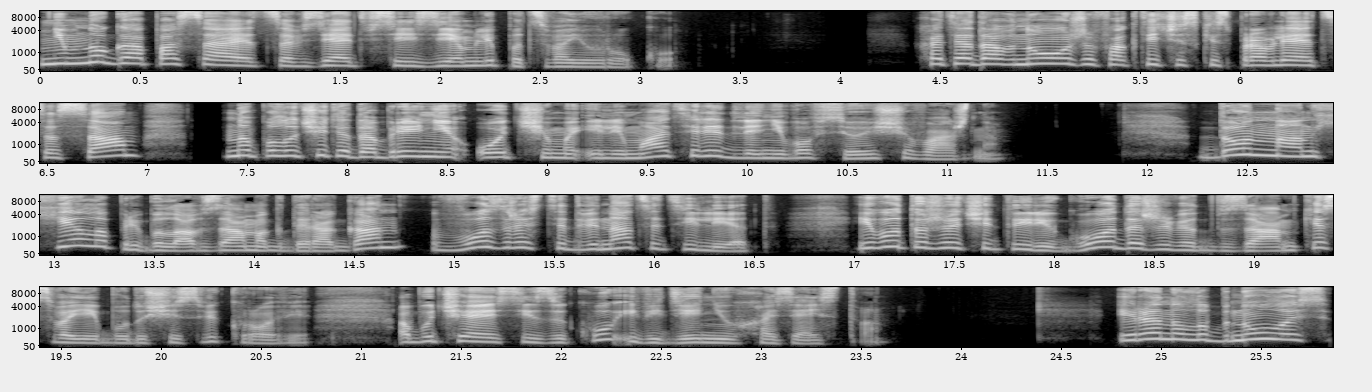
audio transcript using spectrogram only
немного опасается взять все земли под свою руку. Хотя давно уже фактически справляется сам, но получить одобрение отчима или матери для него все еще важно. Донна Анхела прибыла в замок Дороган в возрасте 12 лет и вот уже четыре года живет в замке своей будущей свекрови, обучаясь языку и ведению хозяйства. Ирена улыбнулась,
